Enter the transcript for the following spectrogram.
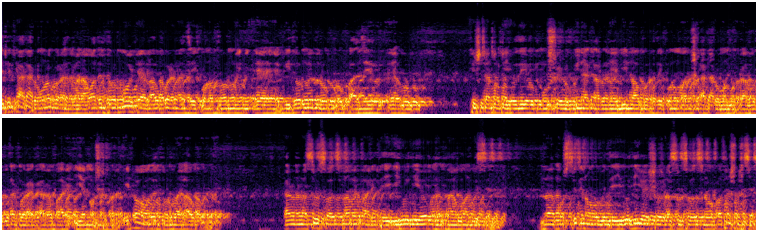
এদেরকে আক্রমণও করা যাবে না। আমাদের ধর্ম এটা অ্যালাউ করে না যে কোনো ধর্ম বিধর্মের লোক হোক বা যে হোক খ্রিস্টান হোক, ইহুদি হোক, মুসলিম হোক, বিনা কারণে, বিনা অপরাধে কোনো মানুষকে আক্রমণ করা, হত্যা করা কারও বাড়ি ইয়ে নষ্ট করা, এটাও আমাদের ধর্ম অ্যালাউ করে। কারণ রাসুল সাল্লামের বাড়িতে ইহুদিও মেহমান হয়েছেন মসজিদে নবীতে ইহুদিও এসে রাসুল সাল্লামের কথা শুনেছেন।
